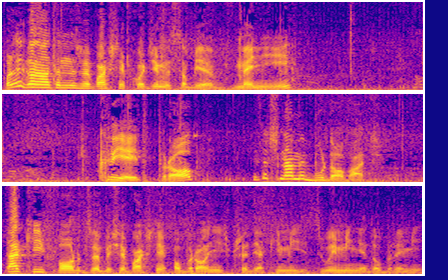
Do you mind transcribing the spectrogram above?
Polega na tym, że właśnie wchodzimy sobie w menu Create Prop i zaczynamy budować. Taki fort, żeby się właśnie obronić przed jakimiś złymi, niedobrymi.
